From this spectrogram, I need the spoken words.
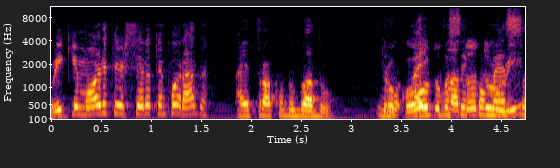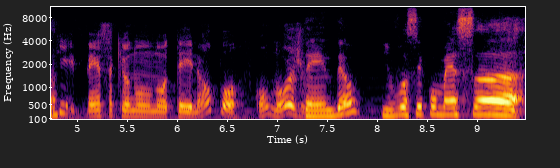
Rick e Morty, terceira temporada. Aí troca o dublador. Trocou aí o dublador começa... do Rick, pensa que eu não notei, não, pô, ficou um nojo. Entendeu? E você começa.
